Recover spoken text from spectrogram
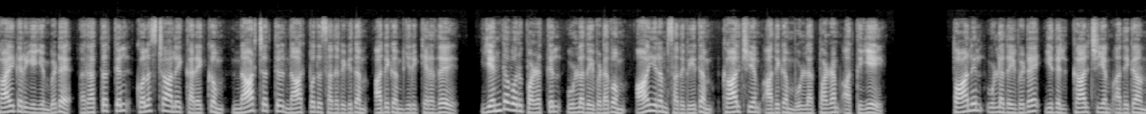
காய்கறியையும் விட இரத்தத்தில் கொலஸ்ட்ராலை கரைக்கும் நாற்சத்து நாற்பது சதவிகிதம் அதிகம் இருக்கிறது. எந்தவொரு பழத்தில் உள்ளதை விடவும் ஆயிரம் சதவீதம் கால்சியம் அதிகம் உள்ள பழம் அத்தியே. பாலில் உள்ளதை விட இதில் கால்சியம் அதிகம்.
